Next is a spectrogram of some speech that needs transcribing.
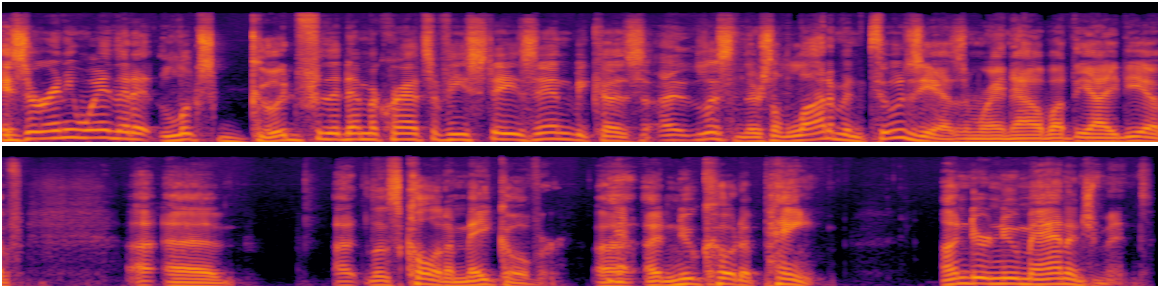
Is there any way that it looks good for the Democrats if he stays in? Because uh, listen, there's a lot of enthusiasm right now about the idea of, uh, uh, let's call it a makeover, uh, a new coat of paint under new management.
